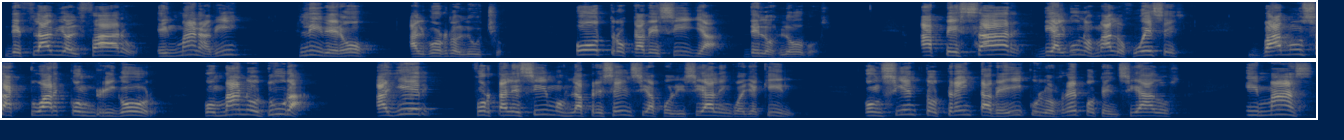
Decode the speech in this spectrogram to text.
de Flavio Alfaro en Manabí liberó al gordo Lucho, otro cabecilla de los lobos. A pesar de algunos malos jueces, vamos a actuar con rigor, con mano dura. Ayer fortalecimos la presencia policial en Guayaquil con 130 vehículos repotenciados y más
